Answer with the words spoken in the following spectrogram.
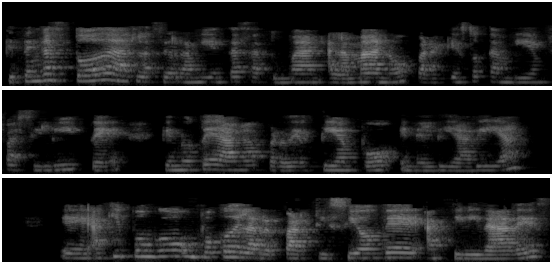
que tengas todas las herramientas a, tu man, a la mano para que esto también facilite, que no te haga perder tiempo en el día a día. Eh, aquí pongo un poco de la repartición de actividades,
